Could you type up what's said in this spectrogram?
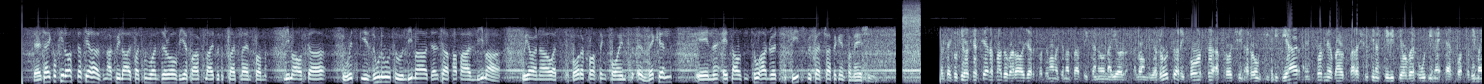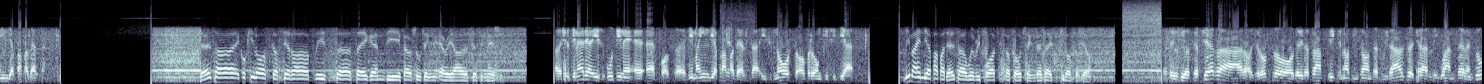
Delta Echo Kilo Oscar Sierra is an Aquila Alpha 210 VFR flight with a flight plan from Lima Oscar Whiskey Zulu to Lima Delta Papa Lima. We are now at border crossing point Wecken in 8,200 feet. Request traffic information. Delta Echo Kilo Oscar Sierra Padova Roger, for the moment no traffic known your, along your route. Report approaching Ronchi CTR and inform me about parachuting activity over Udine Airport, Lima India Papa Delta. Delta Echo Kilo please uh, say again the parachuting area designation. Parachuting area is Udine uh, Airport, uh, Lima India Papa Delta is north of Ronchi CTR. Lima India Papa Delta will report approaching Delta Echo Kilo Sierra. Delta Echo Kilo Sierra, Roger. Also there is a traffic not in contact with us, Charlie 172.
